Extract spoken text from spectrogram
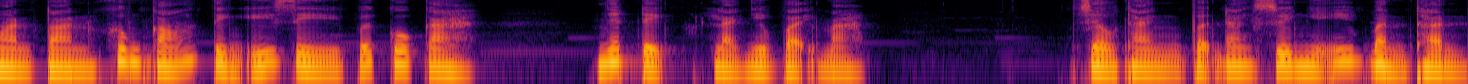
hoàn toàn không có tình ý gì với cô cả. Nhất định là như vậy mà. Châu Thành vẫn đang suy nghĩ bẩn thần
